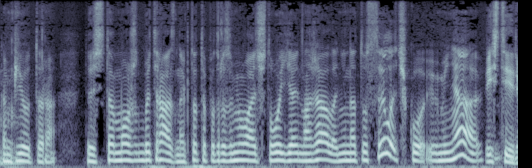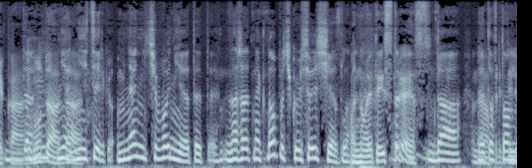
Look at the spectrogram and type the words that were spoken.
компьютера. То есть там может быть разное. Кто-то подразумевает, что ой, я нажала не на ту ссылочку, и у меня... Истерика. Да. Ну да, Нет, да. не истерика. У меня ничего нет. Это нажать на кнопочку, и все исчезло. Но это и стресс. Да, да это в том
